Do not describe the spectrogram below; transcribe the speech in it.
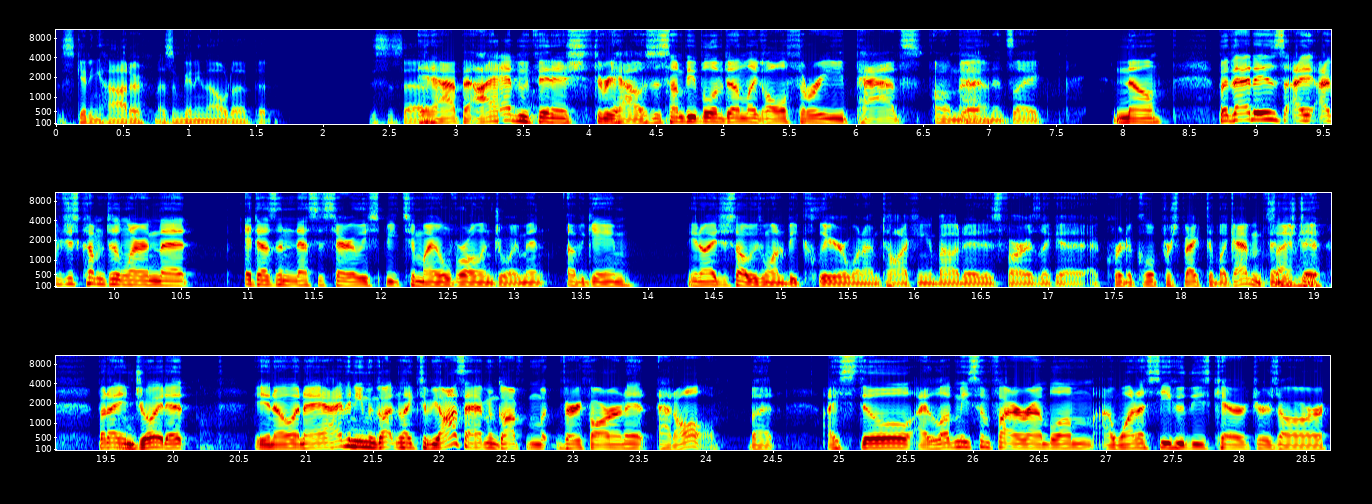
It's getting harder as I'm getting older, but this is uh, It happened. I haven't finished three houses. Some people have done like all three paths on that, Yeah. and it's like No, but that is I, I've just come to learn that it doesn't necessarily speak to my overall enjoyment of a game. You know, I just always want to be clear when I'm talking about it as far as like a, a critical perspective. Like I haven't finished it, but I enjoyed it. You know, and I haven't even gotten like to be honest, I haven't gotten very far in it at all. But I still I love me some Fire Emblem. I want to see who these characters are.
